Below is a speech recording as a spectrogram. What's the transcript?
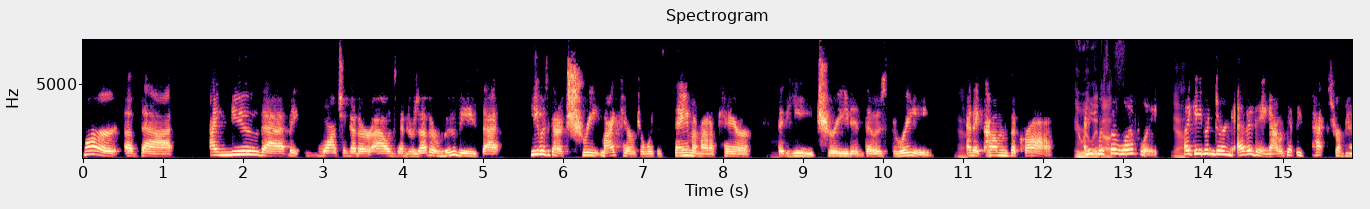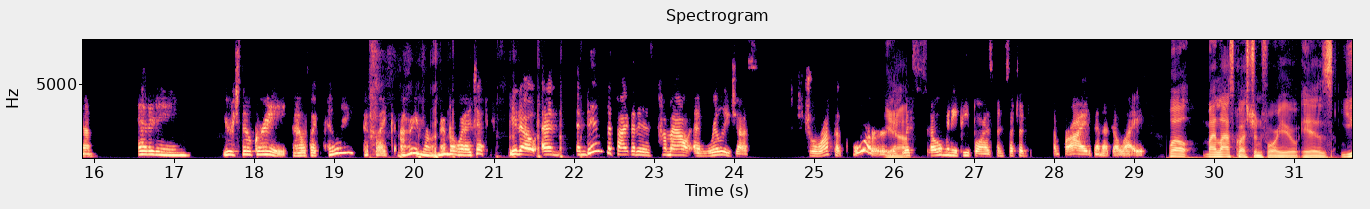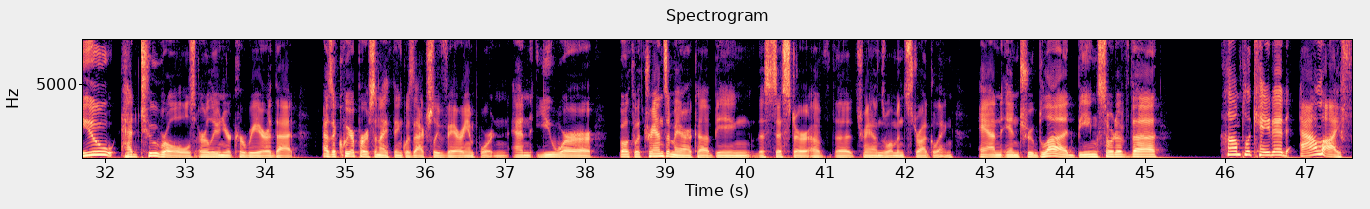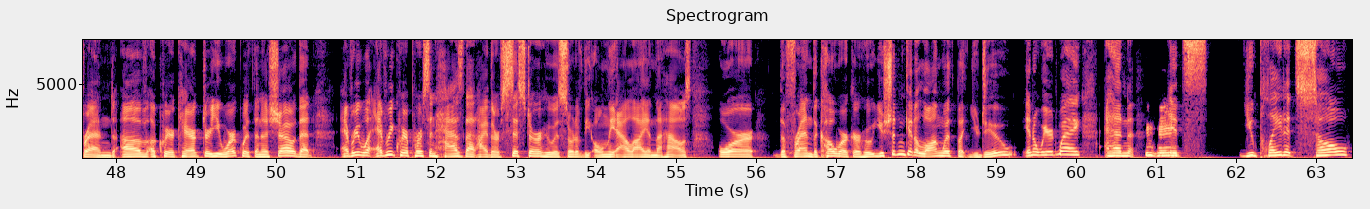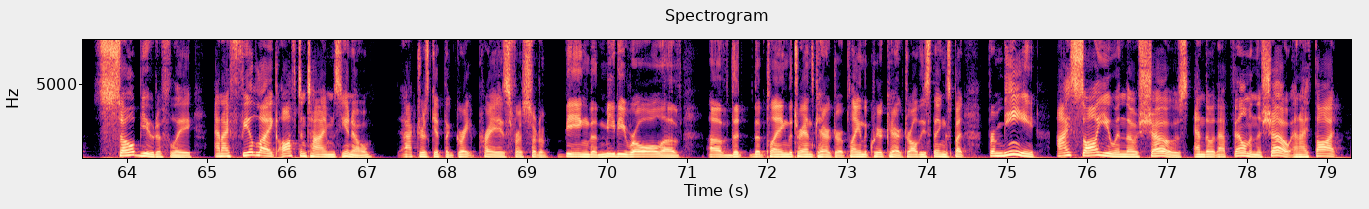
part of that, I knew that watching other Alexander's other movies that he was going to treat my character with the same amount of care that he treated those three. Yeah. And it comes across. It and really he was does. so lovely. Yeah. Like even during editing, I would get these texts from him, editing, you're so great. And I was like, really? It's like, I don't even remember what I did, you know, and, and then the fact that it has come out and really just struck a chord Yeah. with so many people has been such a surprise and a delight. Well, my last question for you is you had two roles early in your career that, as a queer person, I think was actually very important. And you were both with Transamerica being the sister of the trans woman struggling, and in True Blood being sort of the complicated ally friend of a queer character you work with in a show that every every queer person has that either sister who is sort of the only ally in the house or the friend the coworker who you shouldn't get along with but you do in a weird way. And mm-hmm. it's you played it so so beautifully. And I feel like oftentimes you know actors get the great praise for sort of being the meaty role of of the the playing the trans character, playing the queer character, all these things. But for me, I saw you in those shows and though that film in the show, and I thought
